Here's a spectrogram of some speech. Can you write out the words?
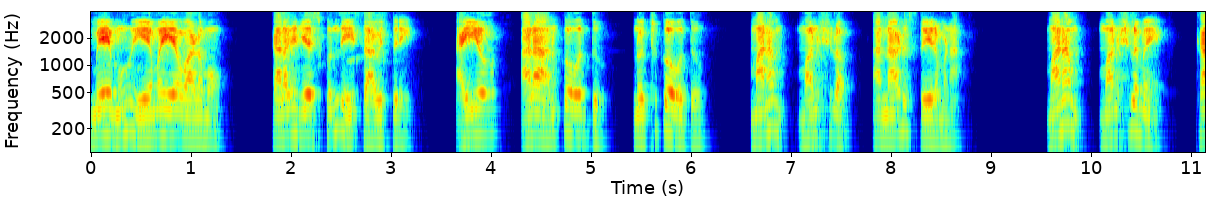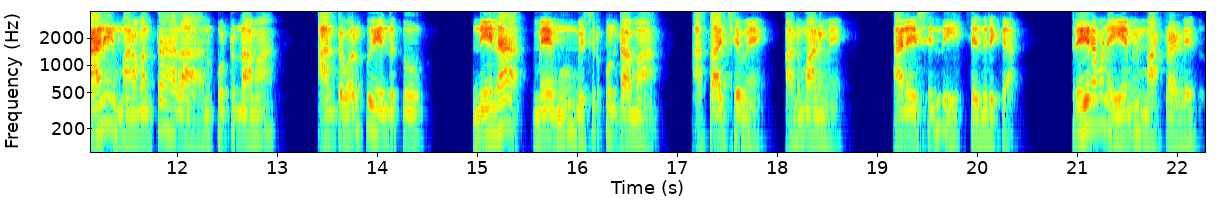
మేము ఏమయ్యేవాళ్ళమో కలగజేసుకుంది సావిత్రి. అయ్యో అలా అనుకోవద్దు నొచ్చుకోవద్దు. మనం మనుషులం అన్నాడు శ్రీరమణ. మనం మనుషులమే కానీ మనమంతా అలా అనుకుంటున్నామా? అంతవరకు ఎందుకు? నీలా మేము మిసురుకుంటామా అసాధ్యమే అనుమానమే. అనేసింది చంద్రిక. శ్రీరమణ ఏమీ మాట్లాడలేదు.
